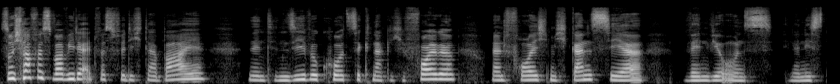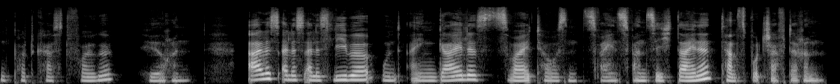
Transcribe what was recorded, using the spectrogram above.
So, ich hoffe, es war wieder etwas für dich dabei. Eine intensive, kurze, knackige Folge. Und dann freue ich mich ganz sehr, wenn wir uns in der nächsten Podcast-Folge hören. Alles, alles, alles Liebe und ein geiles 2022. Deine Tanzbotschafterin.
